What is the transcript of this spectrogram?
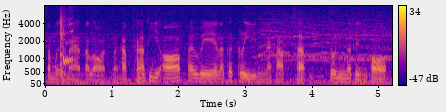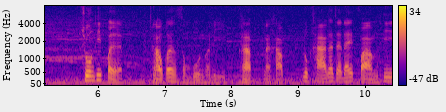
เสมอมาตลอดนะครับ ทั้คงรับ ทีออฟไฟเวย์แล้วก็กรีนนะครับครับ จนมาถึงพอช่วงที่เปิด ครับ เราก็สมบูรณ์พอดีครับ นะครับ ลูกค้าก็จะได้ความที่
